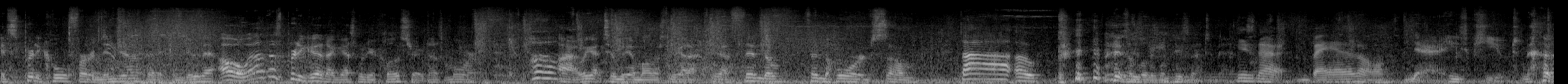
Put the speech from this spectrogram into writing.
It's pretty cool for a ninja that it can do that. Oh, well, that's pretty good, I guess. When you're closer, it does more. All right, we got too many of them on us. We gotta we gotta thin the thin the horde some. Ah, oh. He's a little one. He's not too bad. He's not bad at all. Yeah, he's cute. okay.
